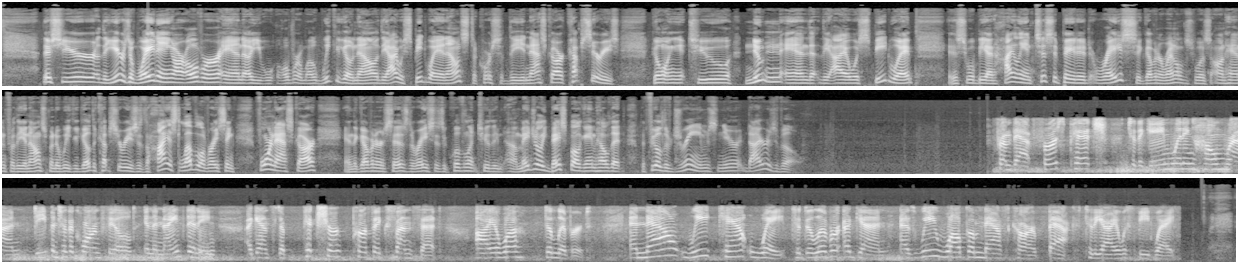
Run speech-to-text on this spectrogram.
This year, the years of waiting are over, and uh, over a week ago now, the Iowa Speedway announced, of course, the NASCAR Cup Series going to Newton and the Iowa Speedway. This will be a highly anticipated race. Governor Reynolds was on hand for the announcement a week ago. The Cup Series is the highest level of racing for NASCAR, and the governor says the race is equivalent to the uh, Major League Baseball game held at the Field of Dreams near Dyersville. From that first pitch to the game winning home run deep into the cornfield in the ninth inning against a picture perfect sunset, Iowa delivered. And now we can't wait to deliver again as we welcome NASCAR back to the Iowa Speedway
